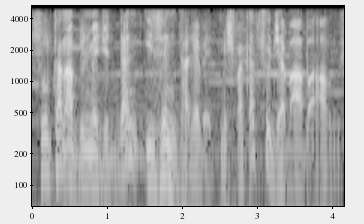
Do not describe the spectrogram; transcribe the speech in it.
Sultan Abdülmecid'den izin talep etmiş fakat şu cevabı almış.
